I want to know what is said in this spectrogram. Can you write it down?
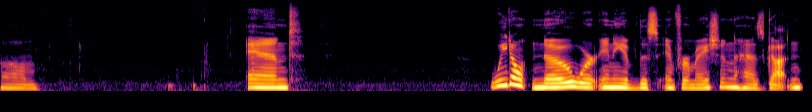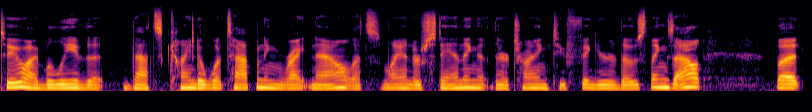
Um, and we don't know where any of this information has gotten to. I believe that that's kind of what's happening right now. That's my understanding that they're trying to figure those things out. But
